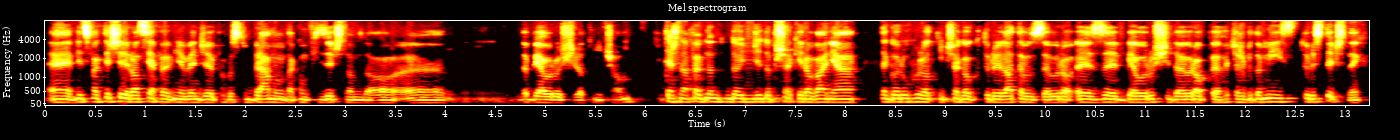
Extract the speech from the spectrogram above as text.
E, więc faktycznie Rosja pewnie będzie po prostu bramą taką fizyczną do, e, do Białorusi lotniczą. Też na pewno dojdzie do przekierowania tego ruchu lotniczego, który latał z, Euro, z Białorusi do Europy, chociażby do miejsc turystycznych.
